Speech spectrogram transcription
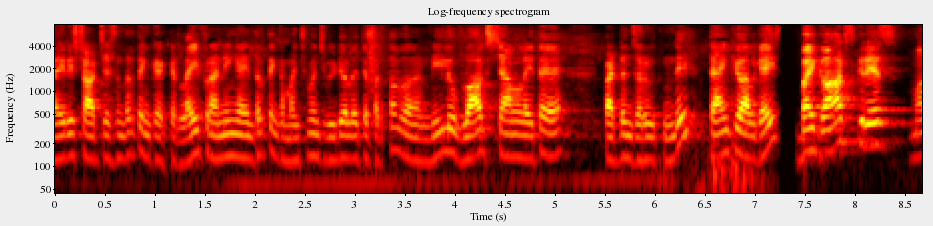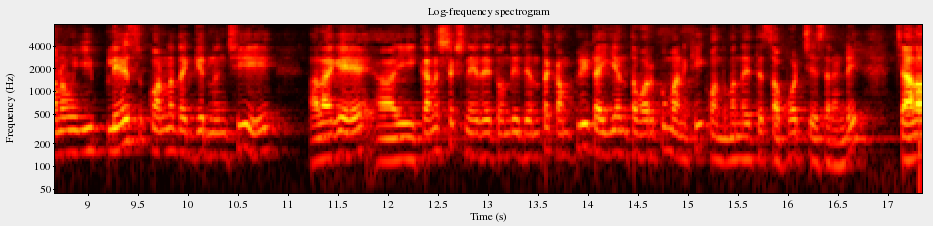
డైరీ స్టార్ట్ చేసిన తర్వాత ఇంకా ఇక్కడ లైఫ్ రన్నింగ్ అయిన తర్వాత ఇంకా మంచి మంచి వీడియోలు అయితే పెడతాం. నీళ్ళు వ్లాగ్స్ ఛానల్ అయితే పెట్టడం జరుగుతుంది. Thank you all guys by God's grace మనం ఈ ప్లేస్ కొన్న దగ్గర నుంచి అలాగే ఈ కన్స్ట్రక్షన్ ఏదైతే ఉందో ఇదంతా కంప్లీట్ అయ్యేంత వరకు మనకి కొంతమంది అయితే సపోర్ట్ చేశారండి. చాలా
